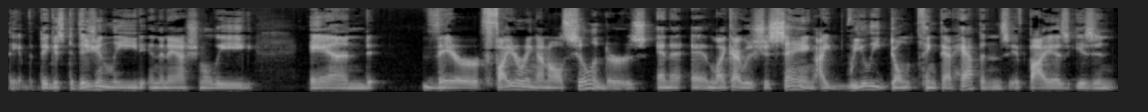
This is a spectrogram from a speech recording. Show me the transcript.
They have the biggest division lead in the National League and they're firing on all cylinders and and like I was just saying, I really don't think that happens if Baez isn't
